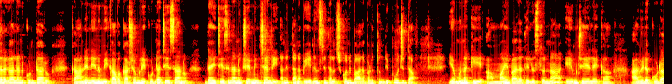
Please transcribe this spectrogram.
జరగాలనుకుంటారు. కానీ నేను మీకు అవకాశం లేకుండా చేశాను. దయచేసి నన్ను క్షమించండి అని తన పేరెంట్స్ని తలుచుకొని బాధపడుతుంది పూజిత. యమునకి ఆ అమ్మాయి బాధ తెలుస్తున్నా ఏం చేయలేక ఆవిడ కూడా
